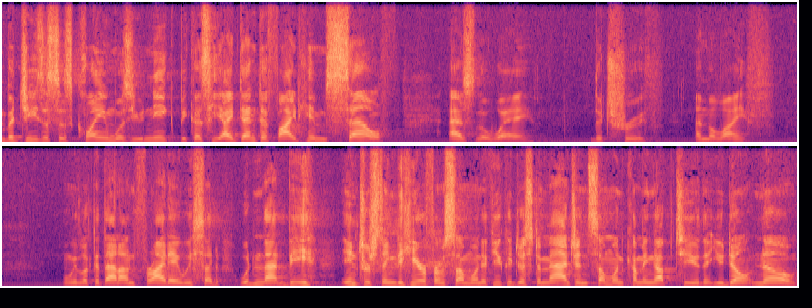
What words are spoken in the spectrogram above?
But Jesus' claim was unique because he identified himself as the way, the truth, and the life. When we looked at that on Friday, we said, wouldn't that be interesting to hear from someone if you could just imagine someone coming up to you that you don't know,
